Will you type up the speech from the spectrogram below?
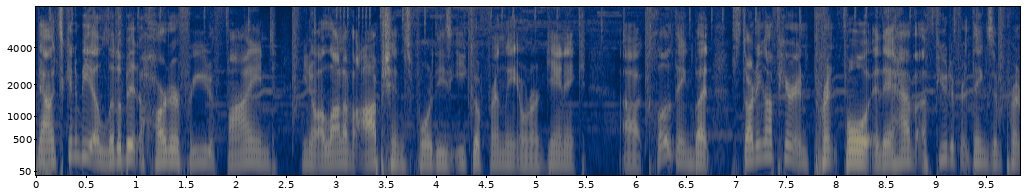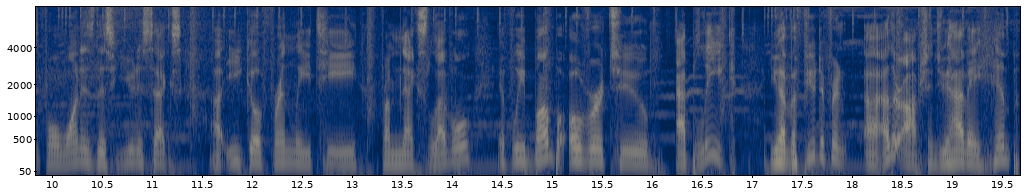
Now it's going to be a little bit harder for you to find, you know, a lot of options for these eco-friendly and organic uh, clothing. But starting off here in Printful, they have a few different things in Printful. One is this unisex uh, eco-friendly tee from Next Level. If we bump over to Apliiq, you have a few different uh, other options. You have a hemp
